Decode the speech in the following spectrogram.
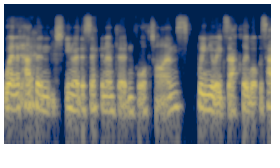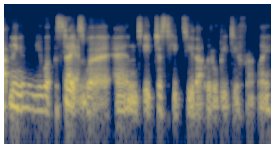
When it yeah. happened, you know, the second and third and fourth times, we knew exactly what was happening and we knew what the stakes were, and it just hits you that little bit differently.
